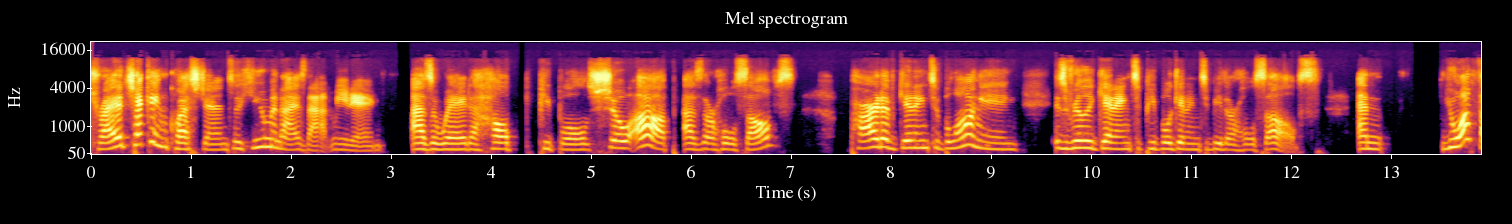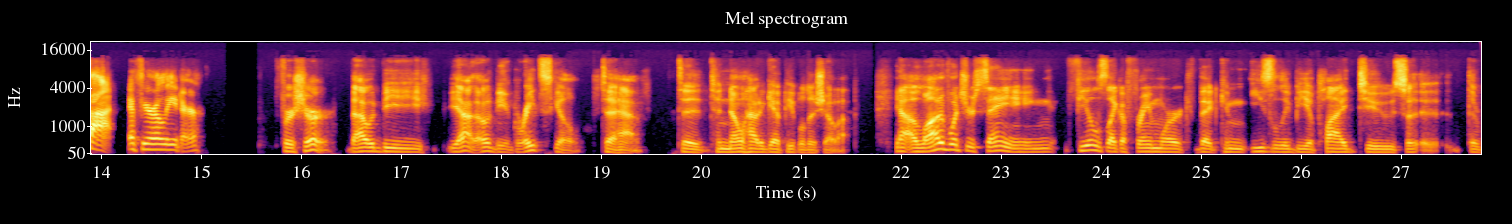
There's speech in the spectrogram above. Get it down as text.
Try a check in question to humanize that meeting as a way to help people show up as their whole selves part of getting to belonging is really getting to people getting to be their whole selves. And you want that if you're a leader. For sure. That would be, yeah, that would be a great skill to have to to know how to get people to show up. Yeah, a lot of what you're saying feels like a framework that can easily be applied to so, the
